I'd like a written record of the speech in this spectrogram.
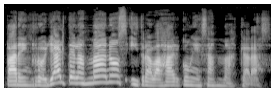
para enrollarte las manos y trabajar con esas máscaras.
